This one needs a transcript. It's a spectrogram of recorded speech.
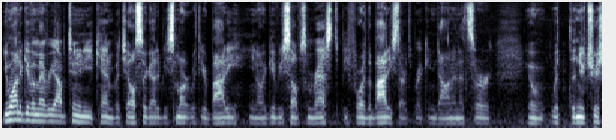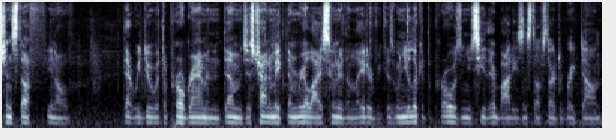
you want to give them every opportunity you can, but you also got to be smart with your body. You know, give yourself some rest before the body starts breaking down. And it's sort of, you know, with the nutrition stuff, you know, that we do with the program and them just trying to make them realize sooner than later. Because when you look at the pros and you see their bodies and stuff start to break down,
